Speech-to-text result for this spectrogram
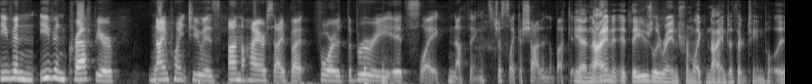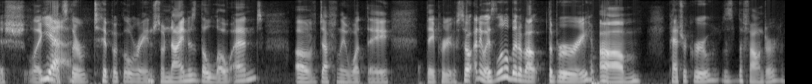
even even craft beer, nine point two is on the higher side. But for the Bruery, it's like nothing. It's just like a shot in the bucket. yeah, nine. It, they usually range from like nine to thirteen ish. Like Yeah. that's their typical range. So nine is the low end of definitely what they they produce. So, anyways, a little bit about the Bruery. Um, Patrick Rue is the founder,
